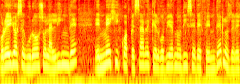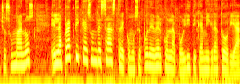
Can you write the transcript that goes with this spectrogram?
Por ello, aseguró Solalinde, en México, a pesar de que el gobierno dice defender los derechos humanos, en la práctica es un desastre, como se puede ver con la política migratoria.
